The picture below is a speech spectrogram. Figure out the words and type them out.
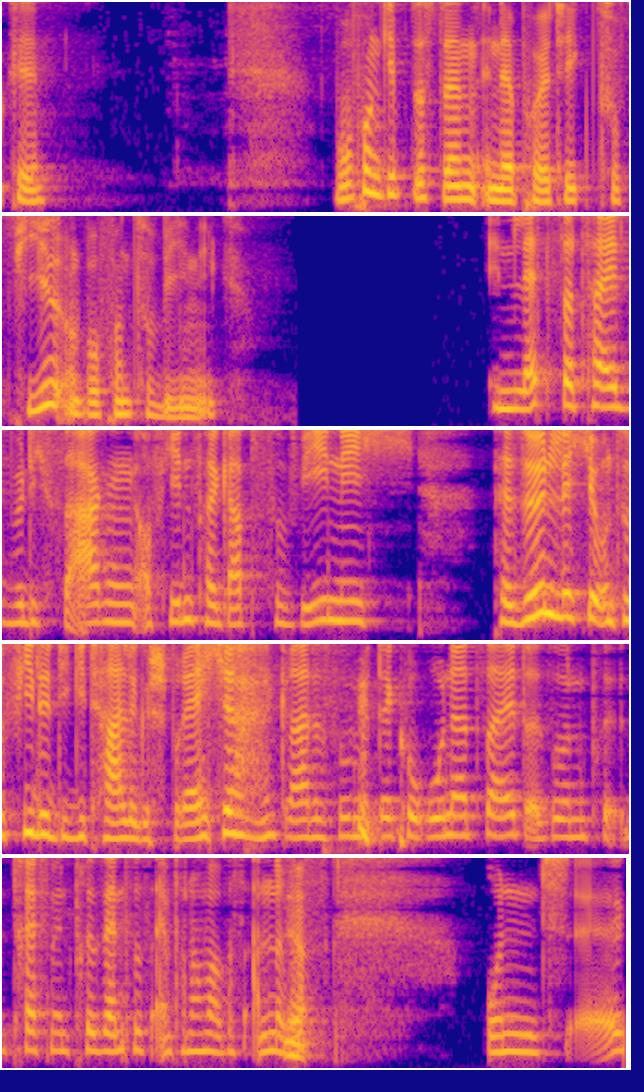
Okay. Wovon gibt es denn in der Politik zu viel und wovon zu wenig? In letzter Zeit würde ich sagen, auf jeden Fall gab es zu wenig persönliche und zu viele digitale Gespräche, gerade so mit der Corona-Zeit. Also ein Treffen in Präsenz ist einfach nochmal was anderes. Ja. Und äh,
